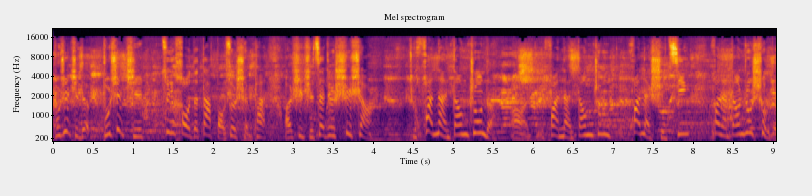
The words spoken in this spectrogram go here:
不是指的，不是指最后的大宝座审判。而是指在这世上这患难当中的啊患难当中患难时期患难当中受的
